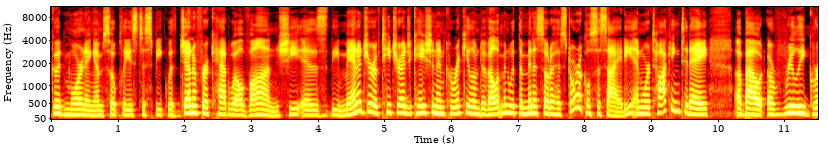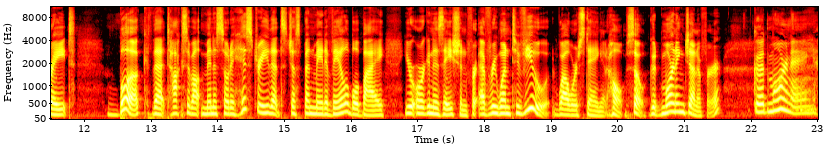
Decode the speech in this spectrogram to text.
Good morning. I'm so pleased to speak with Jennifer Cadwell Vaughn. She is the manager of teacher education and curriculum development with the Minnesota Historical Society, and we're talking today about a really great book that talks about Minnesota history that's just been made available by your organization for everyone to view while we're staying at home. So, good morning, Jennifer. Good morning.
